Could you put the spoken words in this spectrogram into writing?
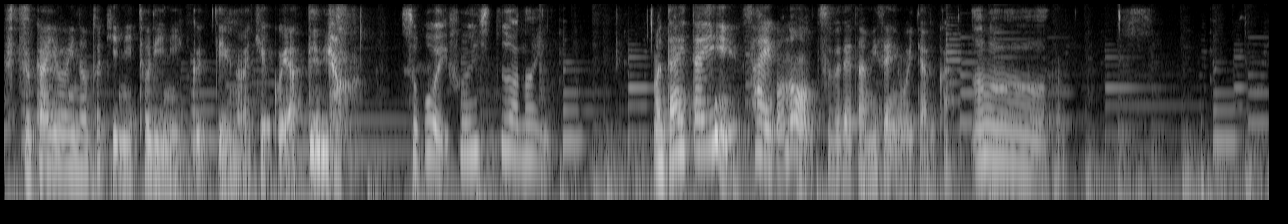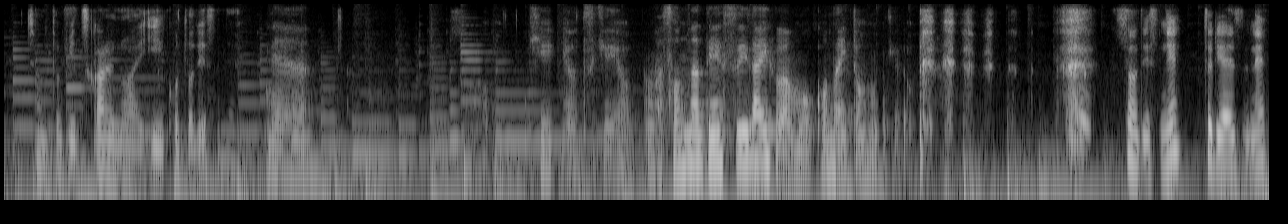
二日酔いの時に取りに行くっていうのは結構やってるよ。すごい紛失はないの。まあ大体最後の潰れた店に置いてあるから。うん。ちゃんと見つかるのはいいことですね。ねえ気をつけよう。まあそんな泥酔ライフはもう来ないと思うけど。そうですね。とりあえずね。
